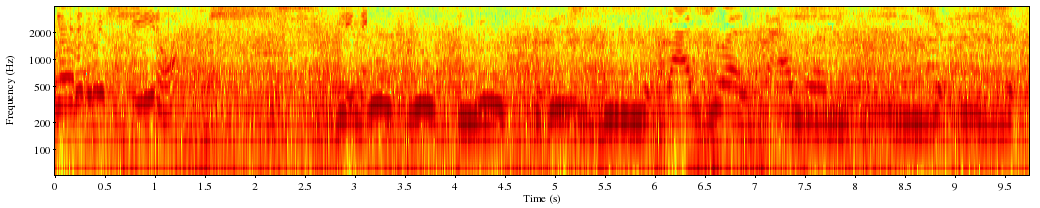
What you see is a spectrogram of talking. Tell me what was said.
This is, this is she, no? She's saying Casual. casual.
